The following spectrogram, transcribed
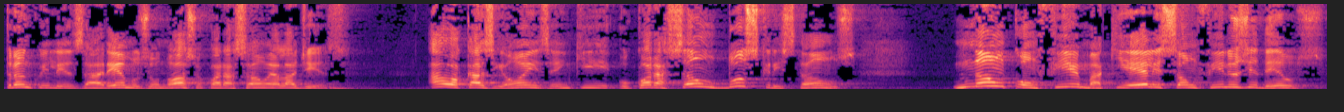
tranquilizaremos o nosso coração, ela diz: há ocasiões em que o coração dos cristãos não confirma que eles são filhos de Deus,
